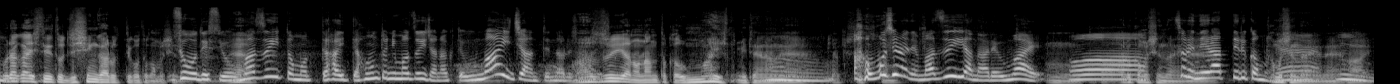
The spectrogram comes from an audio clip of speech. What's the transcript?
ん。裏返して言うと自信があるってことかもしれない、そうですよ、ね。まずいと思って入って本当にまずいじゃなくてうまいじゃんってなるじゃない？まずいやのなんとかうまいみたいなうね、あ面白いいね。まずいやのあれうまい、ん。ー。あるかもしれないね。それ狙ってるかもね。かもしれないよね、うん。はい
